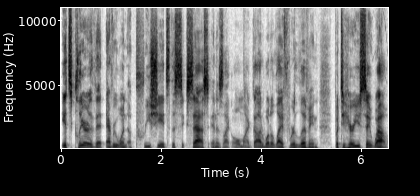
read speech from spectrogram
it's clear that everyone appreciates the success and is like, "Oh my god, what a life we're living." But to hear you say, "Wow,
